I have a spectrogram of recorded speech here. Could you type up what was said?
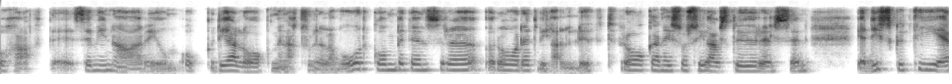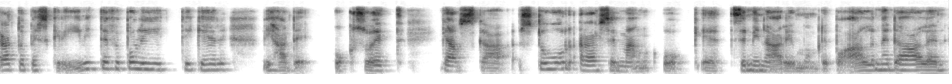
och haft eh, seminarium och dialog med Nationella vårdkompetensrådet. Vi har lyft frågan i Socialstyrelsen. Vi har diskuterat och beskrivit det för politiker. Vi hade också ett ganska stor arrangemang och ett seminarium om det på Almedalen.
